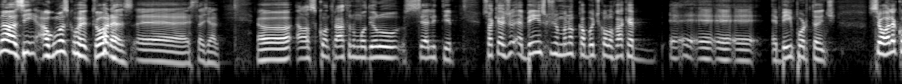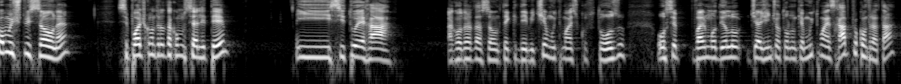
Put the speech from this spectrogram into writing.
não, assim, algumas corretoras, é, estagiário, ah, elas contratam no modelo CLT. Só que é é bem isso que o Germano acabou de colocar, que é, é, é, é, é- é bem importante. Você olha como instituição, né? Você pode contratar como CLT e se tu errar a contratação, tem que demitir, é muito mais custoso. Ou você vai no modelo de agente autônomo, que é muito mais rápido para contratar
